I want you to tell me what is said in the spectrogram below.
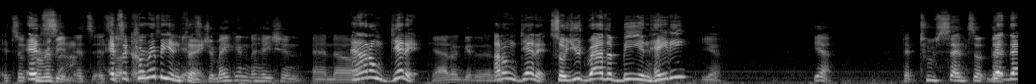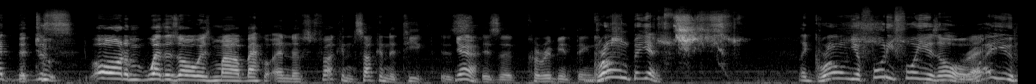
it's a it's- Caribbean. It's it's, it's a Caribbean yeah, thing. It's Jamaican, Haitian, and uh, and I don't get it. yeah, I don't get it. at I don't get it. So you'd rather be in Haiti? Yeah, yeah. That two cents of That- that. that- the two. this- Oh, the weather's always mild back, and the fucking sucking the teeth is Yeah. is a Caribbean thing. Grown, but yeah, like grown. You're 44 years old. Right. Why are you?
